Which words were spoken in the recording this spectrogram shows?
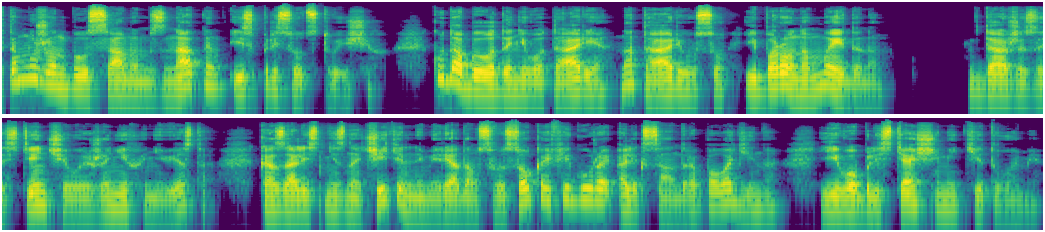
К тому же он был самым знатным из присутствующих. Куда было до него Таре, Нотариусу и бароном Мейденом. Даже застенчивые жених и невеста казались незначительными рядом с высокой фигурой Александра Паладина и его блестящими титулами.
